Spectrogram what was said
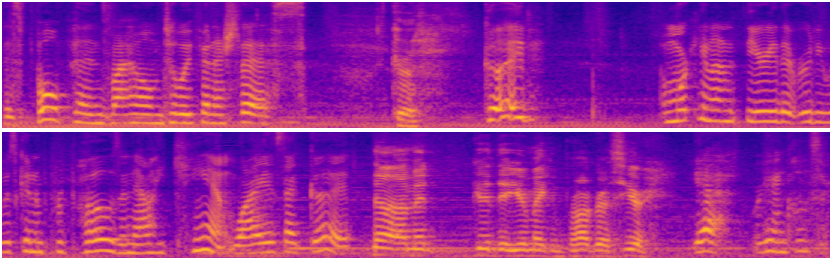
this bullpen's my home till we finish this. Good. Good? I'm working on a theory that Rudy was gonna propose and now he can't. Why is that good? No, I meant good that you're making progress here. Yeah, we're getting closer.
